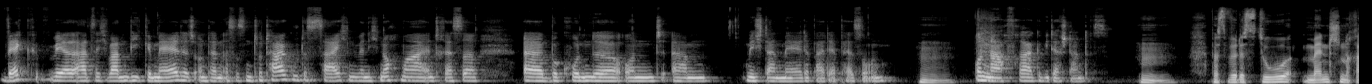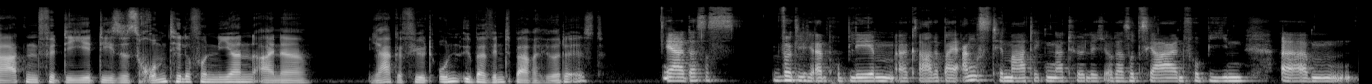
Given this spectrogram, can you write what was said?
weg, wer hat sich wann wie gemeldet und dann ist es ein total gutes Zeichen, wenn ich nochmal Interesse äh, bekunde und ähm, mich dann melde bei der Person hm. und nachfrage, wie der Stand ist. Hm. Was würdest du Menschen raten, für die dieses Rumtelefonieren eine ja gefühlt unüberwindbare Hürde ist? Ja, das ist wirklich ein Problem, äh, gerade bei Angstthematiken natürlich oder sozialen Phobien, ähm,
